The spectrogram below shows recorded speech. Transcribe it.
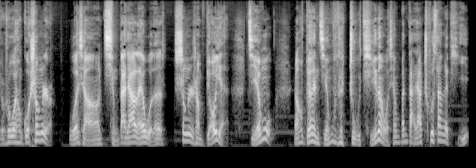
比如说我想过生日，我想请大家来我的生日上表演节目，然后表演节目的主题呢，我想帮大家出三个题，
